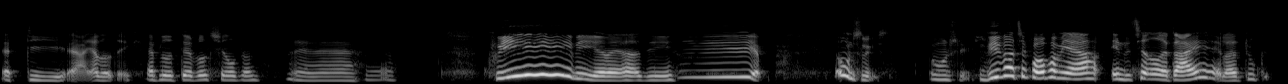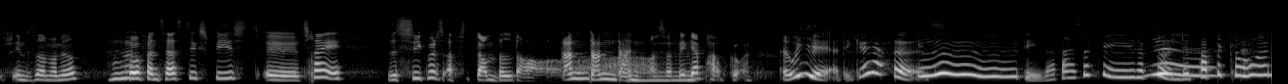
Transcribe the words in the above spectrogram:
at de... Ja, jeg ved det ikke. Er blevet devil children. Ja. Creepy, er hvad jeg har at sige. Yep. Ugens lys. Ugens lys. Vi var til forpremiere, inviteret af dig, eller du inviterede mig med, Mhm. på Fantastic Beast øh, 3, The Secrets of Dumbledore. Dun, dun, dun. Og så fik jeg popcorn. Oh yeah, det kan jeg også. Uh, det var bare så fedt at få lidt popcorn.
